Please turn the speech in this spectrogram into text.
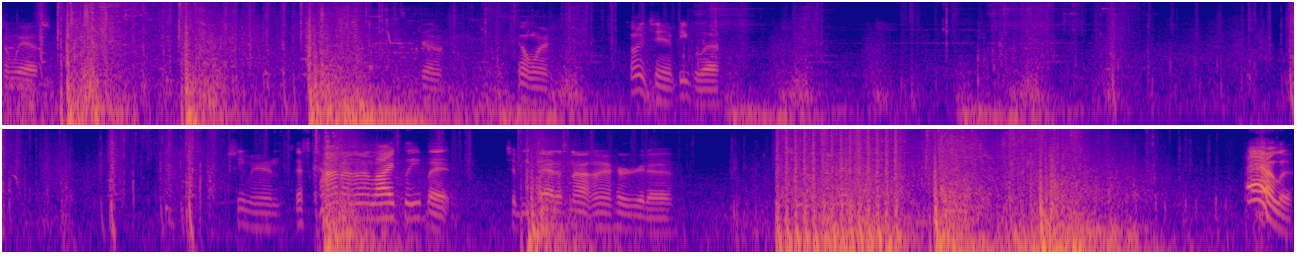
Somewhere else. Got one. It's only 10 people left. See, man, that's kind of unlikely, but to be fair, that's not unheard of. Alan!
